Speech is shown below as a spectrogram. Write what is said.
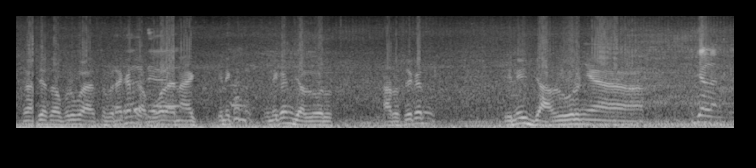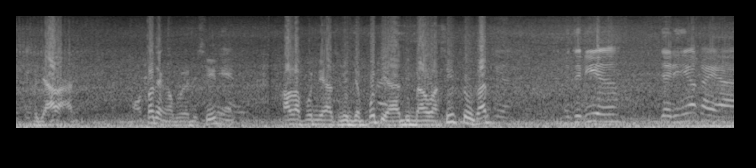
Nggak siap sama perubahan. Sebenarnya kan nggak boleh. naik ini kan ini kan jalur harusnya kan ini jalurnya jalan gitu pejalan motor ya nggak boleh di sini. Iya, iya. kalaupun dia harus ngejemput ya di bawah situ kan. Iya. Itu dia jadinya kayak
